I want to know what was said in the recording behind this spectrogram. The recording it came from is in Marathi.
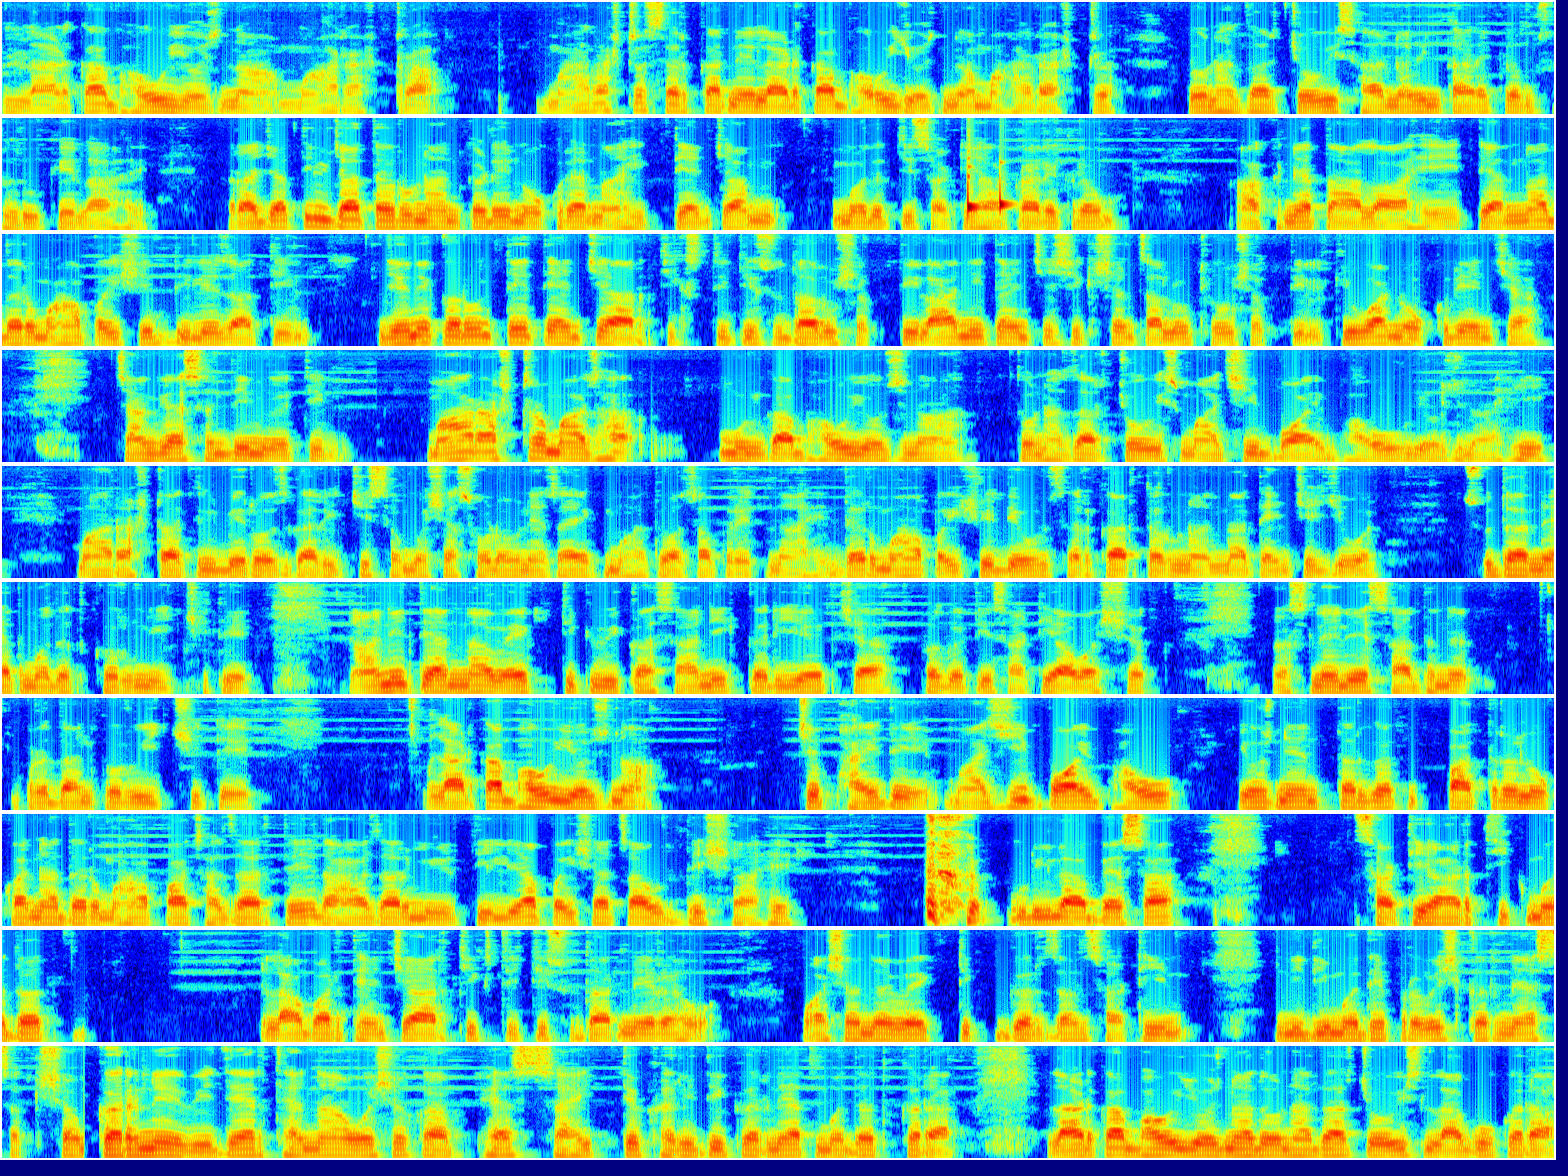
लाडका भाऊ योजना महाराष्ट्र. महाराष्ट्र सरकारने लाडका भाऊ योजना महाराष्ट्र दोन हजार चोवीस हा नवीन कार्यक्रम सुरू केला आहे. राज्यातील ज्या तरुणांकडे नोकऱ्या नाहीत त्यांच्या मदतीसाठी हा कार्यक्रम आखण्यात आला आहे. त्यांना दरमहा पैसे दिले जातील जेणेकरून ते त्यांची आर्थिक स्थिती सुधारू शकतील आणि त्यांचे शिक्षण चालू ठेवू शकतील किंवा नोकऱ्यांच्या चांगल्या संधी मिळतील. महाराष्ट्र माझा मुलगा भाऊ योजना दोन हजार चोवीस माझी बॉय भाऊ योजना ही महाराष्ट्रातील बेरोजगारीची समस्या सोडवण्याचा एक महत्त्वाचा प्रयत्न आहे. दरमहा पैसे देऊन सरकार तरुणांना त्यांचे जीवन सुधारण्यात मदत करून इच्छिते आणि त्यांना वैयक्तिक विकास आणि करिअरच्या प्रगतीसाठी आवश्यक असलेले साधन प्रदान करू इच्छिते. लाडका भाऊ योजनाचे फायदे माझी बॉय भाऊ योजनेअंतर्गत पात्र लोकांना दरमहा पाच हजार ते दहा हजार मिळतील या पैशाचा उद्देश आहे. पुढील अभ्यासासाठी आर्थिक मदत लाभार्थ्यांची आर्थिक स्थिती सुधारणे रह वाशांना वैयक्तिक गरजांसाठी निधीमध्ये प्रवेश करण्यास सक्षम करणे. विद्यार्थ्यांना आवश्यक अभ्यास साहित्य खरेदी करण्यात मदत करा. लाडका भाऊ योजना दोन हजार चोवीस लागू करा.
